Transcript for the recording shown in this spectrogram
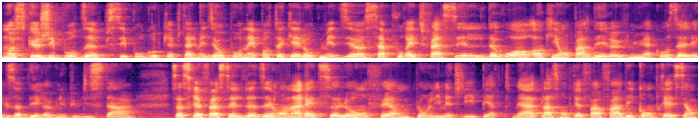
moi, ce que j'ai pour dire, puis c'est pour Groupe Capital Média ou pour n'importe quel autre média, ça pourrait être facile de voir, OK, on perd des revenus à cause de l'exode des revenus publicitaires. Ça serait facile de dire, on arrête là, on ferme, puis on limite les pertes. Mais à la place, on préfère faire des compressions.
